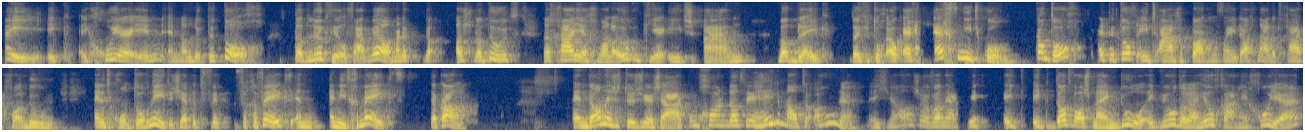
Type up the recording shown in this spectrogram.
hé, hey, ik, ik groei erin en dan lukt het toch. Dat lukt heel vaak wel. Maar als je dat doet, dan ga je gewoon ook een keer iets aan wat bleek dat je toch ook echt, echt niet kon. Kan toch? Heb je toch iets aangepakt waarvan je dacht, nou, dat ga ik gewoon doen. En het kon toch niet. Dus je hebt het gefaked en, en niet gemeekt. Dat kan. En dan is het dus weer zaak om gewoon dat weer helemaal te ownen. Weet je wel? Zo van, ja, ik, ik, dat was mijn doel. Ik wilde er heel graag in groeien.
